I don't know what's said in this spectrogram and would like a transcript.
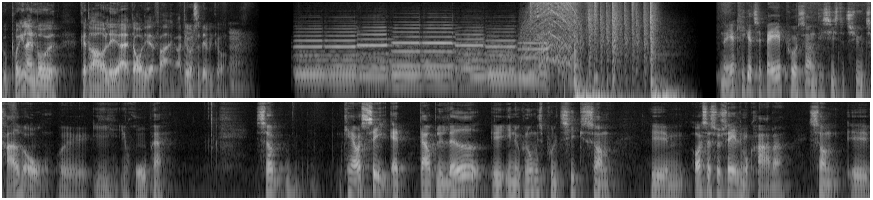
du på en eller anden måde kan drage lære af dårlige erfaringer, og det var så det, vi gjorde. Mm. Når jeg kigger tilbage på sådan de sidste 20-30 år øh, i Europa, så kan jeg også se, at der er blevet lavet øh, en økonomisk politik, som øh, også er socialdemokrater, som øh,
